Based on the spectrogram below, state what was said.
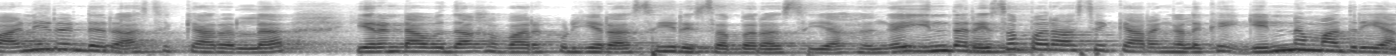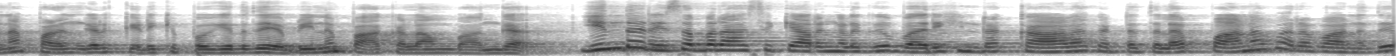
பனிரெண்டு ராசிக்காரரில் இரண்டாவதாக வரக்கூடிய ராசி ரிஷப ராசியாகுங்க. இந்த ரிஷப ராசிக்காரங்களுக்கு என்ன மாதிரியான பலன்கள் கிடைக்கப் போகிறது அப்படின்னு பார்க்கலாம் வாங்க. இந்த ரிஷப ராசிக்காரங்களுக்கு வருகின்ற காலகட்டத்தில் பணவரவானது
